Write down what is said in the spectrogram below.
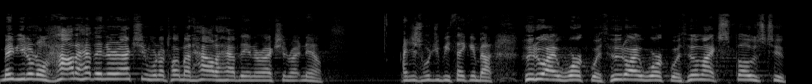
maybe you don't know how to have interaction. We're not talking about how to have the interaction right now. I just want you to be thinking about who do I work with? Who do I work with? Who am I exposed to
